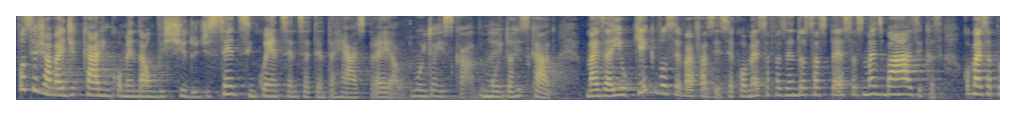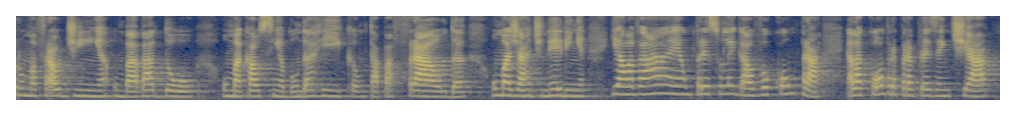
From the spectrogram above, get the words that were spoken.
Você já vai de cara encomendar um vestido de 150, 170 reais para ela? Muito arriscado. Né? Muito arriscado. Mas aí o que, que você vai fazer? Você começa fazendo essas peças mais básicas. Começa por uma fraldinha, um babador, uma calcinha bunda rica, um tapa-fralda, uma jardineirinha. E ela vai, ah, é um preço legal, vou comprar. Ela compra para presentear.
